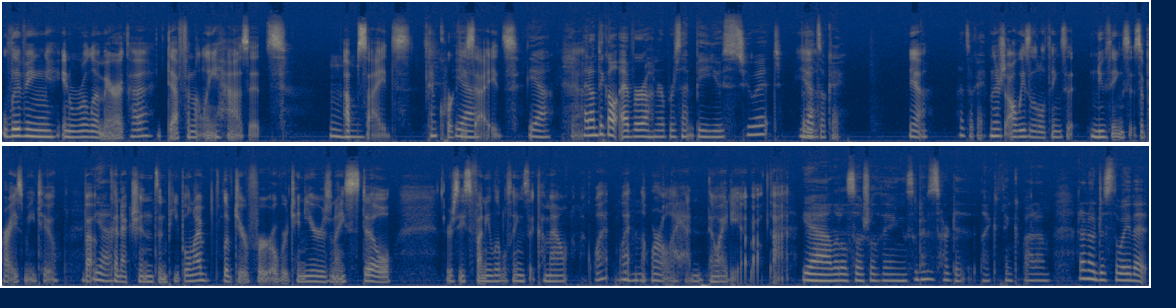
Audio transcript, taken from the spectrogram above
living in rural America definitely has its Mhm. upsides and quirky Yeah. sides. Yeah. Yeah. I don't think I'll ever 100% be used to it, but Yeah, that's okay. yeah. That's okay. And there's always little things that new things that surprise me too about Yeah. connections and people. And I've lived here for over ten years, and I still there's these funny little things that come out. I'm like, what? What in Mhm. the world? I had no idea about that. Yeah, little social things. Sometimes it's hard to like think about them. I don't know, just the way that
